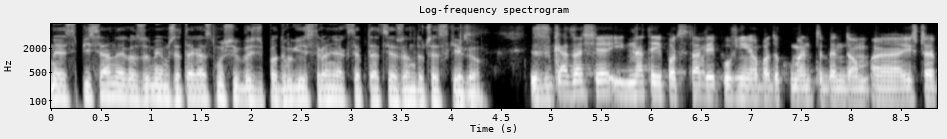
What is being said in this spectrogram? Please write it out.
e, spisane. Rozumiem, że teraz musi być po drugiej stronie akceptacja rządu czeskiego. Zgadza się i na tej podstawie później oba dokumenty będą e, jeszcze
